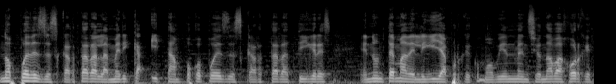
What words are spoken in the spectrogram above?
No puedes descartar al América y tampoco puedes descartar a Tigres en un tema de liguilla, porque como bien mencionaba Jorge,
